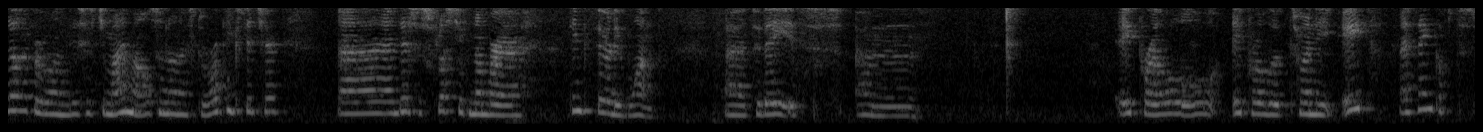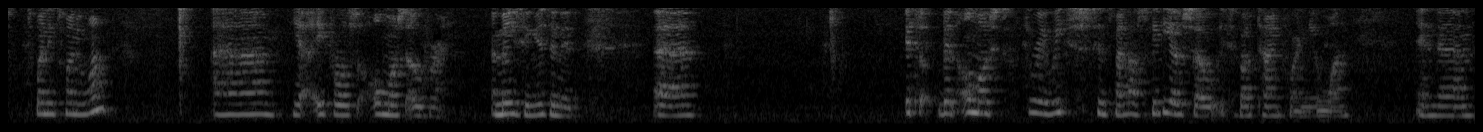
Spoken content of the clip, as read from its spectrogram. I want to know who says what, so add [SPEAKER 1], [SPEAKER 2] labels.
[SPEAKER 1] Hello everyone, this is Jemima, also known as the Rocking Stitcher. Uh, and this is Flosstube number, I think 31. Uh, today it's um, April April the 28th, I think, of 2021. Um, yeah, April's almost over. Amazing, isn't it? Uh, it's been almost three weeks since my last video, so it's about time for a new one. And um,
